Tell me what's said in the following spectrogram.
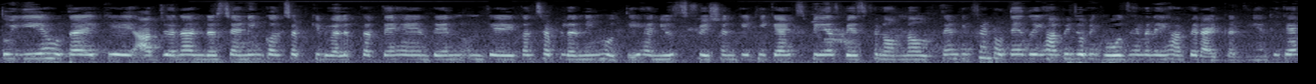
तो ये होता है कि आप जो है ना अंडरस्टैंडिंग कॉन्सेप्ट की डेवलप करते हैं देन उनके कंसेप्ट लर्निंग होती है न्यू सिचुएशन की, ठीक है? एक्सपीरियंस बेस्ड फिनोमिना होते हैं डिफरेंट होते हैं तो यहाँ पे जो भी गोल्स हैं मैंने यहाँ पे राइट कर दिए हैं, ठीक है?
